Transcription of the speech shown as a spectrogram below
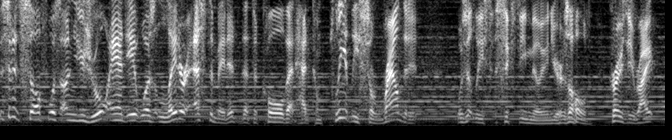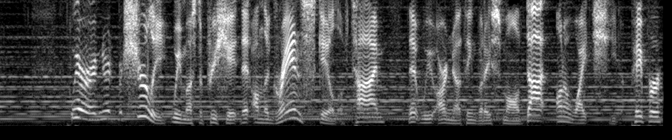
this in itself was unusual, and it was later estimated that the coal that had completely surrounded it was at least 60 million years old. Crazy, right? We are ignorant, but surely we must appreciate that on the grand scale of time, that we are nothing but a small dot on a white sheet of paper.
